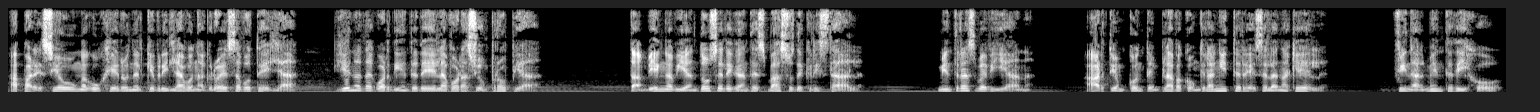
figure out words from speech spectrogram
apareció un agujero en el que brillaba una gruesa botella llena de aguardiente de elaboración propia. También habían dos elegantes vasos de cristal. Mientras bebían, Artyom contemplaba con gran interés el anaquel. Finalmente dijo,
